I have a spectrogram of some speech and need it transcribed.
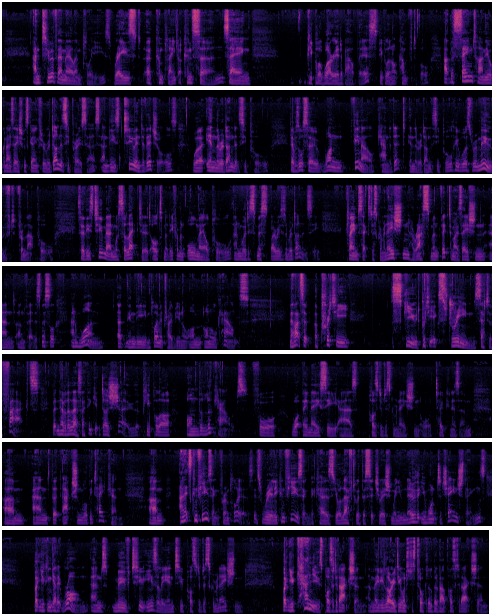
and two of their male employees raised a complaint, a concern, saying people are worried about this, people are not comfortable. At the same time, the organisation was going through a redundancy process, and these two individuals were in the redundancy pool. There was also one female candidate in the redundancy pool who was removed from that pool. So these two men were selected ultimately from an all male pool and were dismissed by reason of redundancy. Claimed sex discrimination, harassment, victimization, and unfair dismissal, and won at, in the employment tribunal on, on all counts. Now, that's a, a pretty skewed, pretty extreme set of facts, but nevertheless, I think it does show that people are on the lookout for what they may see as positive discrimination or tokenism, um, and that action will be taken. Um, and it's confusing for employers. It's really confusing because you're left with the situation where you know that you want to change things, but you can get it wrong and move too easily into positive discrimination. But you can use positive action. And maybe, Laurie, do you want to just talk a little bit about positive action?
